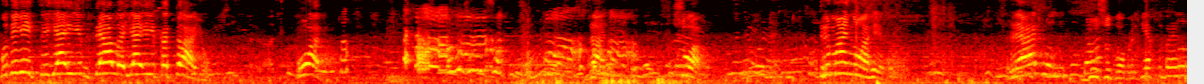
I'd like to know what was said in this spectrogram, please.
Подивіться, я її взяла, я її катаю. От. Далі. Що? Тримай ноги. Раз. Дуже добре. Як тебе?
